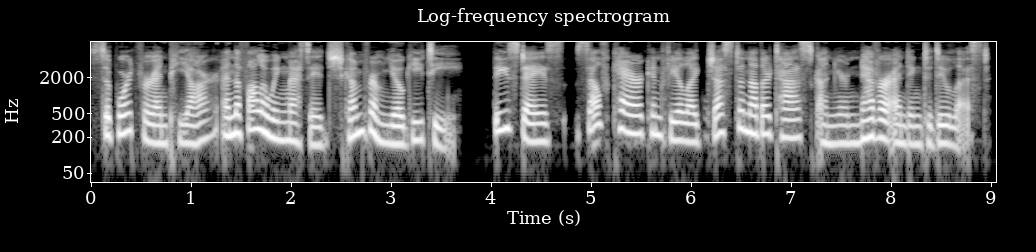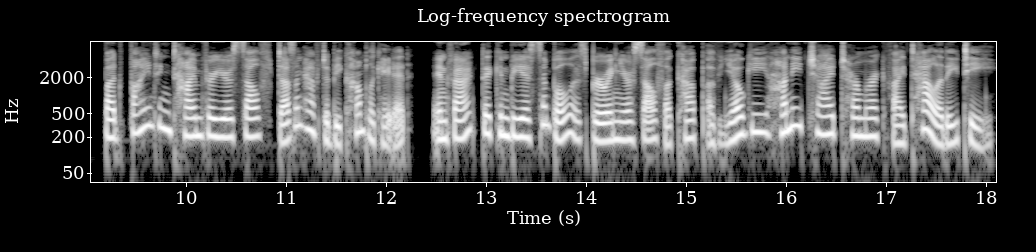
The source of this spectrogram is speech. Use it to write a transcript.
Support for NPR and the following message come from Yogi Tea. These days, self care can feel like just another task on your never ending to do list. But finding time for yourself doesn't have to be complicated. In fact, it can be as simple as brewing yourself a cup of Yogi Honey Chai Turmeric Vitality Tea.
